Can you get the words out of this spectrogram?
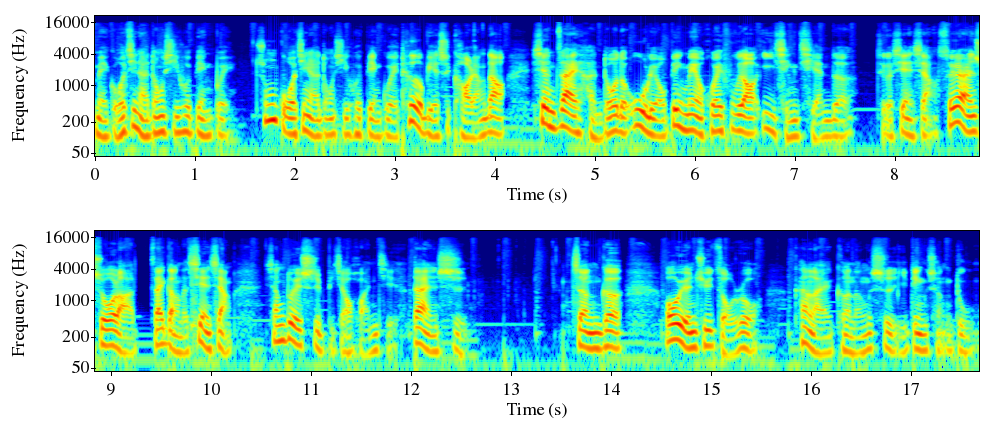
美国进来的东西会变贵，中国进来的东西会变贵，特别是考量到现在很多的物流并没有恢复到疫情前的。这个现象虽然说了，在港的现象相对是比较缓解，但是整个欧元区走弱，看来可能是一定程度、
